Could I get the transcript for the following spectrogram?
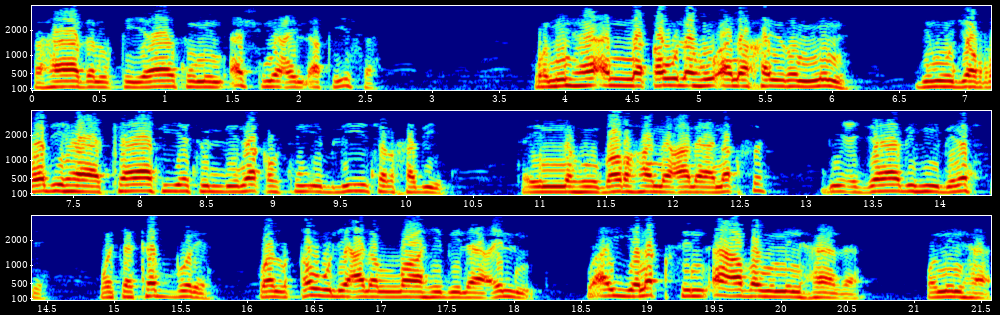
فهذا القياس من أشنع الأقيسة. ومنها أن قوله أنا خير منه بمجردها كافية لنقص إبليس الخبيث فإنه برهن على نقصه بإعجابه بنفسه وتكبره والقول على الله بلا علم وأي نقص أعظم من هذا ومنها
